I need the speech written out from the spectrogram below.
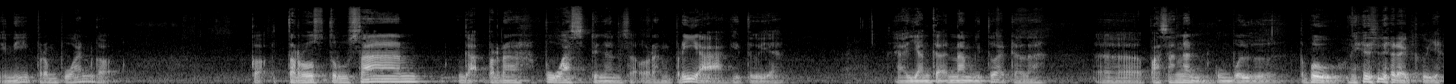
Ini perempuan kok kok terus-terusan nggak pernah puas dengan seorang pria gitu ya. Nah, yang keenam itu adalah uh, pasangan kumpul tebu, saudaraku ya,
